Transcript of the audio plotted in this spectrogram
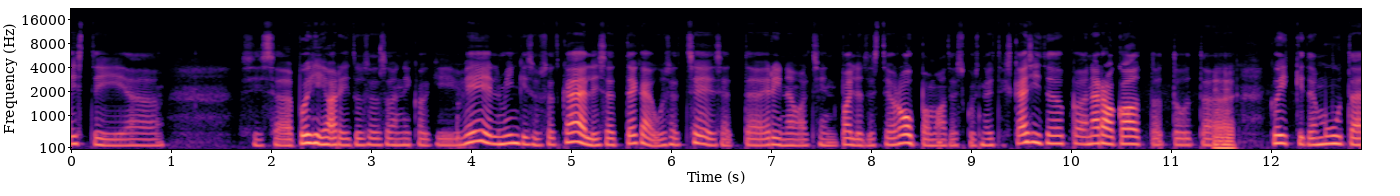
Eesti äh, siis äh, põhihariduses on ikkagi veel mingisugused käelised tegevused sees, et äh, erinevalt siin paljudest Euroopa maadest, kus näiteks käsitööõpe on ära kaotatud mm, -hmm. kõikide muude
